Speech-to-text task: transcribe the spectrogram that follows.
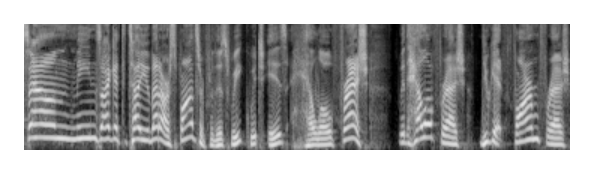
sound means I get to tell you about our sponsor for this week, which is HelloFresh. With HelloFresh, you get farm fresh,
